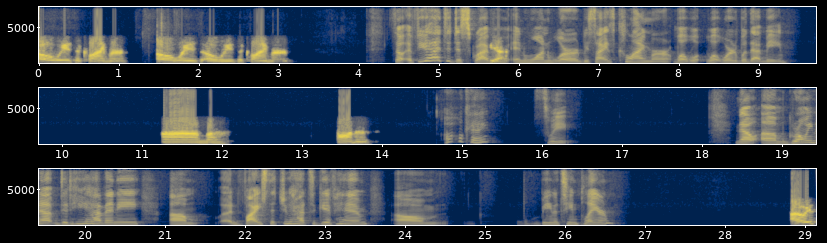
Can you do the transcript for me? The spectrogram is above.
always a climber. Always, always a climber. So if you had to describe Yeah. him in one word besides climber, what, what what word would that be? Um, honest. Oh, okay. Sweet. Now, um, growing up, did he have any um, advice that you had to give him um, being a team player? I always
